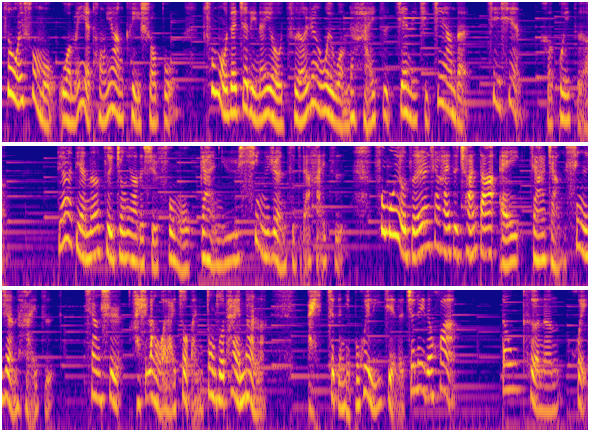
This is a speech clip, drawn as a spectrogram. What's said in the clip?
作为父母，我们也同样可以说不。父母在这里呢，有责任为我们的孩子建立起这样的界限和规则。第二点呢，最重要的是父母敢于信任自己的孩子。父母有责任向孩子传达：哎，家长信任孩子。像是还是让我来做吧，你动作太慢了。这个你不会理解的。这类的话，都可能会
